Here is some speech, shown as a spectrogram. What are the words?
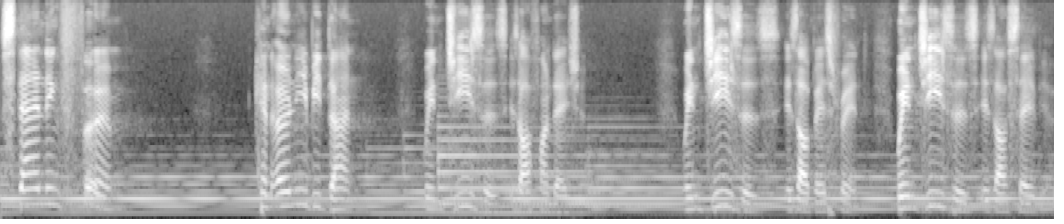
Standing firm can only be done when Jesus is our foundation, when Jesus is our best friend, when Jesus is our Savior.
